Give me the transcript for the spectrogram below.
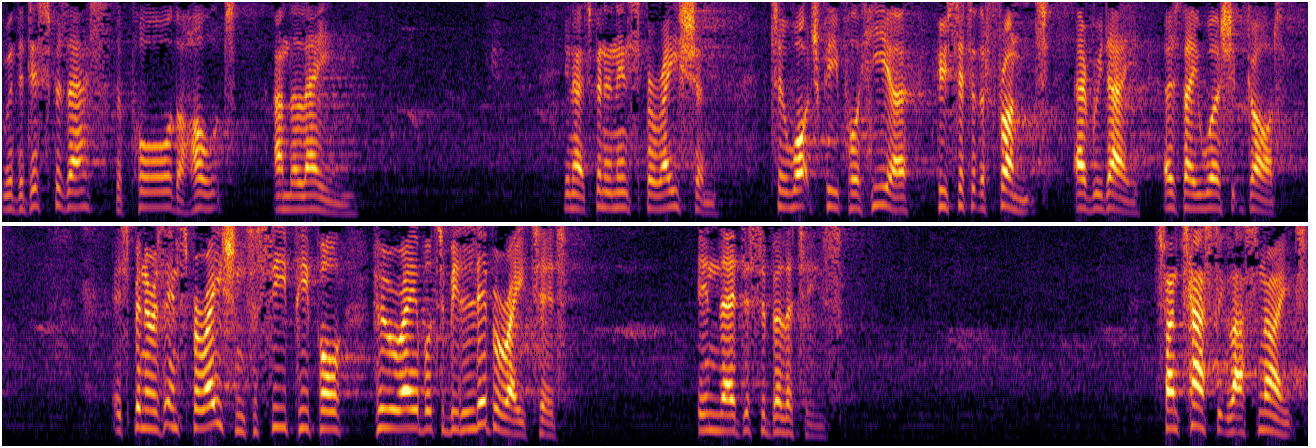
With the dispossessed, the poor, the halt, and the lame. You know, it's been an inspiration to watch people here who sit at the front every day as they worship God. It's been an inspiration to see people who are able to be liberated in their disabilities. It's fantastic last night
